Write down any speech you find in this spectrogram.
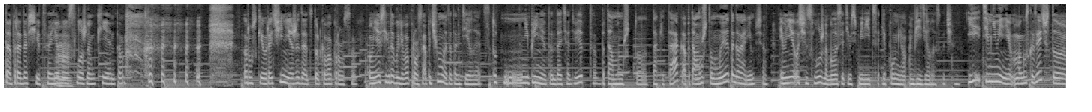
та продавщица. Я был сложным клиентом. Русские врачи не ожидают столько вопросов. У меня всегда были вопросы, а почему это так делается? Тут не принято дать ответ, потому что так и так, а потому что мы это говорим все. И мне очень сложно было с этим смириться. Я помню, обиделась очень. И, тем не менее, могу сказать, что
